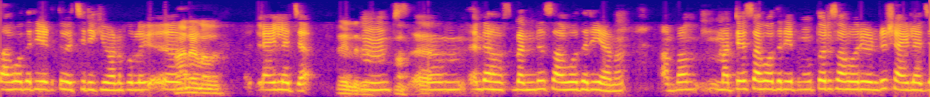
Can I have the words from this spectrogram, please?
സഹോദരി എടുത്തു വെച്ചിരിക്കുവാണ് പുള്ളി ലൈലജ. എന്റെ ഹസ്ബൻഡ് സഹോദരിയാണ്. അപ്പം മറ്റേ സഹോദരി മൂത്തൊരു സഹോദരിയുണ്ട് ശൈലജ.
